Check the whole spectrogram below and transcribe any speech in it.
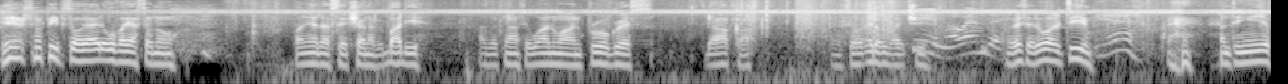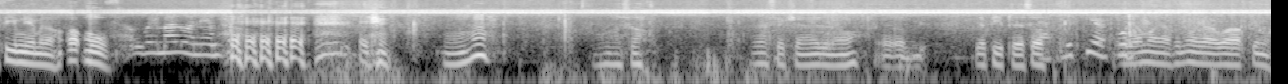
Yes, my people, so are over here so now. On the other section of body. As you can see, 1-1 progress darker. So head the tree. Team, I went there. Like I said, the whole team. Yeah. And thing in your film name, you know. Up move. I'm going my loan name. Mm-hmm. So, that section, I don't know. Uh, your people, so. Be careful. Yeah, man, you have to know your walk, you know.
